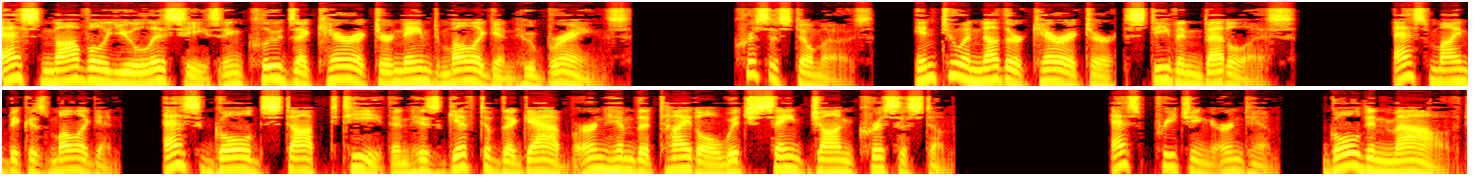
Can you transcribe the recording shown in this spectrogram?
Joyce's novel Ulysses includes a character named Mulligan who brings Chrysostomos into another character Stephen Dedalus' S. mind because Mulligan Mulligan's gold-stopped teeth and his gift of the gab earn him the title which St. John Chrysostom Chrysostom's preaching earned him golden-mouthed.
